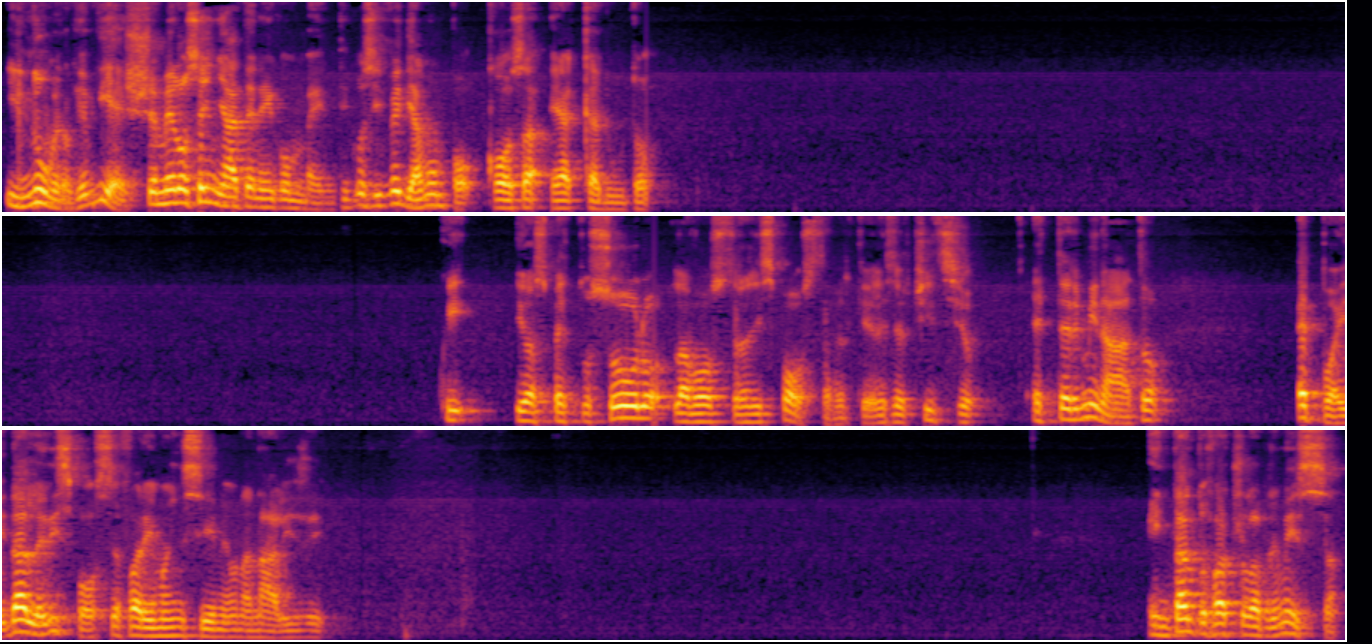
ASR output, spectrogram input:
il numero che vi esce me lo segnate nei commenti, così vediamo un po' cosa è accaduto. Qui io aspetto solo la vostra risposta perché l'esercizio è terminato e poi dalle risposte faremo insieme un'analisi. E intanto faccio la premessa.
